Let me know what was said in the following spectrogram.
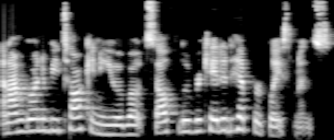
and I'm going to be talking to you about self-lubricated hip replacements.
